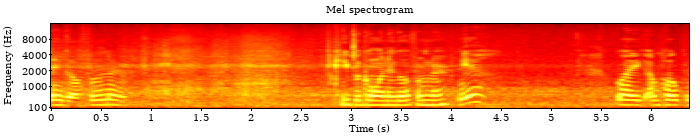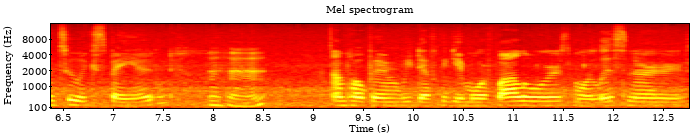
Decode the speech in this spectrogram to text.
and go from there. Keep it going and go from there. Yeah. Like, I'm hoping to expand. Mm-hmm. I'm hoping we definitely get more followers, more listeners.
